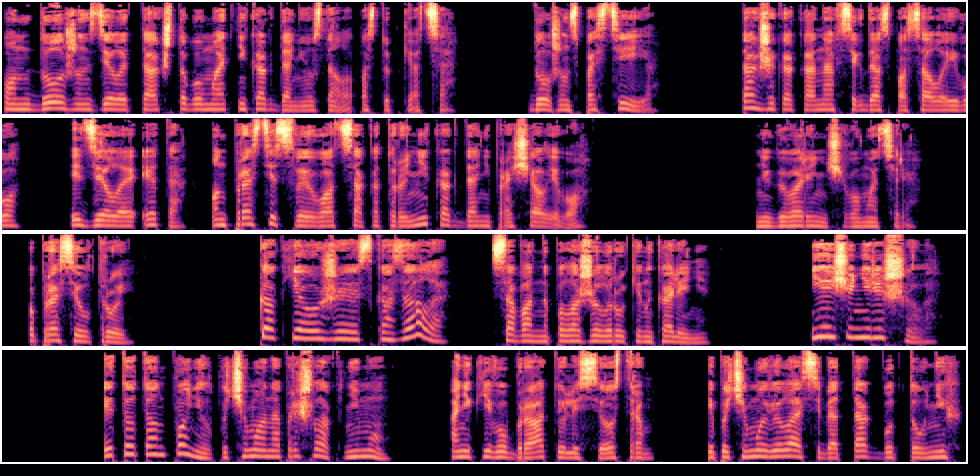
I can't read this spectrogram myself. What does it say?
Он должен сделать так, чтобы мать никогда не узнала о поступке отца. Должен спасти ее так же, как она всегда спасала его, и, делая это, он простит своего отца, который никогда не прощал его. «Не говори ничего матери», — попросил Трой. «Как я уже сказала», — Саванна положила руки на колени, — «я еще не решила». И тут он понял, почему она пришла к нему, а не к его брату или сестрам, и почему вела себя так, будто у них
